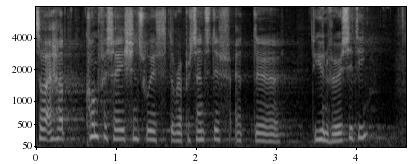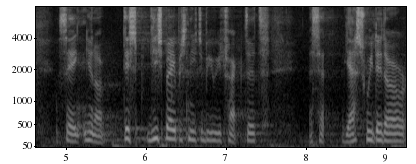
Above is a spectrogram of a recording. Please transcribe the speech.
So I had conversations with the representative at the, the university, saying, you know, this, these papers need to be retracted. I said, yes, we did our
